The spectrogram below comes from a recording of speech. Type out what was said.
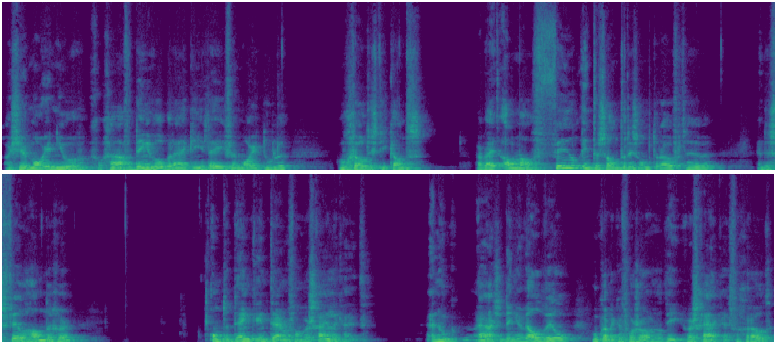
als je mooie nieuwe gave dingen wil bereiken in je leven, mooie doelen, hoe groot is die kans? Waarbij het allemaal veel interessanter is om het erover te hebben en dus veel handiger om te denken in termen van waarschijnlijkheid. En hoe, ja, als je dingen wel wil, hoe kan ik ervoor zorgen dat die waarschijnlijkheid vergroot?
